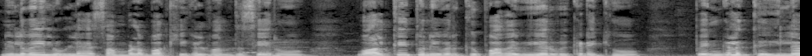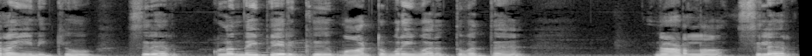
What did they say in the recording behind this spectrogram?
நிலுவையில் உள்ள சம்பள பாக்கிகள் வந்து சேரும். வாழ்க்கை துணைவருக்கு பதவி உயர்வு கிடைக்கும். பெண்களுக்கு இல்லறம் இனிக்கும். சிலர் குழந்தை பேருக்கு மாற்றுமுறை மருத்துவத்தை நாடலாம். சிலர்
